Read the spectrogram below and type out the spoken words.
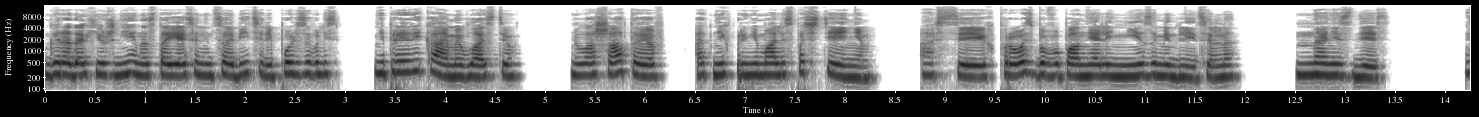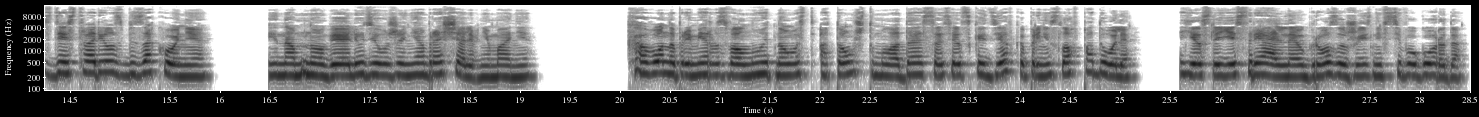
В городах южнее настоятельницы обителей пользовались непререкаемой властью. Глашатаев от них принимали с почтением, а все их просьбы выполняли незамедлительно. Но не здесь. Здесь творилось беззаконие, и на многое люди уже не обращали внимания. Кого, например, взволнует новость о том, что молодая соседская девка принесла в подоле, если есть реальная угроза жизни всего города?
